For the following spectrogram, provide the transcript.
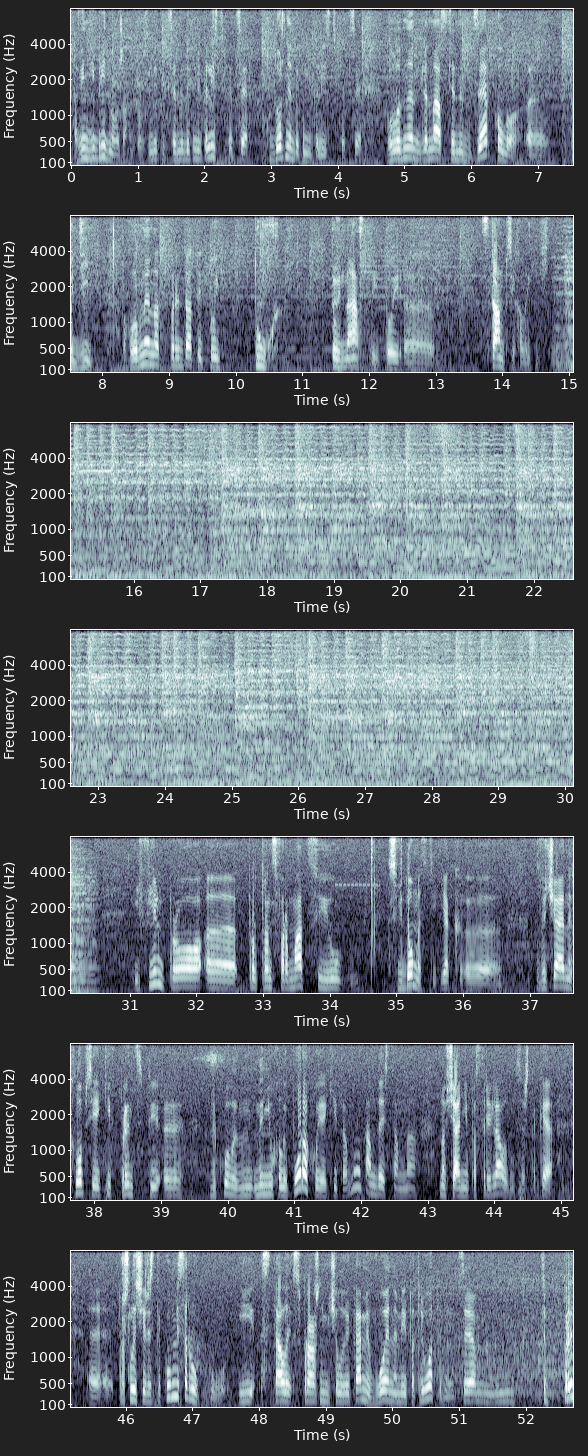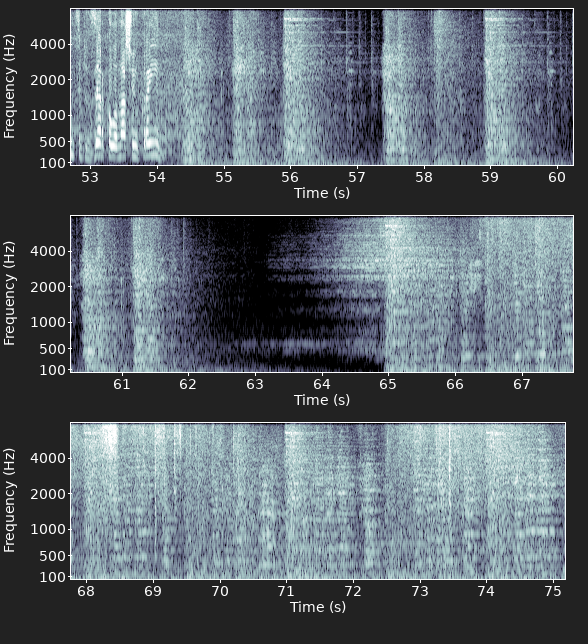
А він гібридного жанру. Розумієте, це не документалістика, це художня документалістика. Це головне для нас це не дзеркало е, подій, головне нас передати той дух, той настрій, той е, стан психологічний. Фільм про, е, про трансформацію свідомості, як е, звичайні хлопці, які в принципі е, ніколи не нюхали пороху, які там, ну там десь там на навчанні постріляли, ну це ж таке. Пройшли через таку місорубку і стали справжніми чоловіками, воїнами і патріотами. Це, це в принципі дзеркало нашої України.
